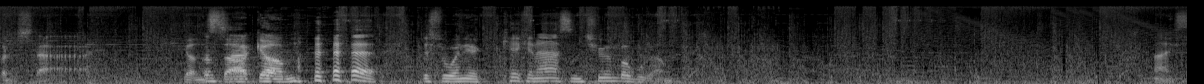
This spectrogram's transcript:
Good start. Gun Gun star star gum. Just for when you're kicking ass and chewing bubble gum. Nice.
